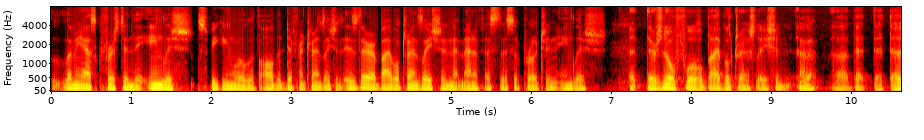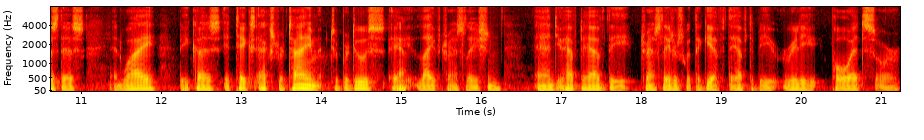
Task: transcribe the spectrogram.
Let me ask first in the English speaking world with all the different translations, is there a Bible translation that manifests this approach in English? Uh, there's no full Bible translation uh, okay. uh, that, that does this. And why? because it takes extra time to produce a yeah. life translation, and you have to have the translators with the gift. They have to be really poets or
